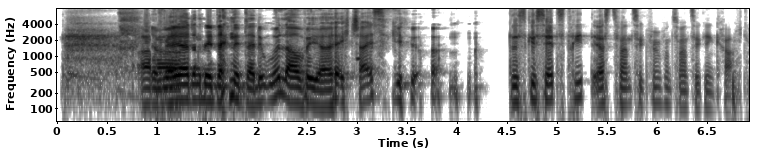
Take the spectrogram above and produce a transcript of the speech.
Da wäre ja deine, deine, deine Urlaube ja echt scheiße geworden. Das Gesetz tritt erst 2025 in Kraft.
